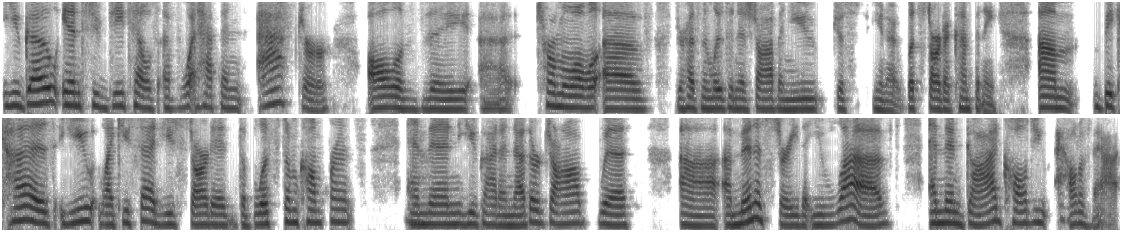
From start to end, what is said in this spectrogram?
you go into details of what happened after all of the uh, turmoil of your husband losing his job and you just, you know, let's start a company. Um, because you, like you said, you started the Blissdom conference and then you got another job with uh, a ministry that you loved, and then God called you out of that.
